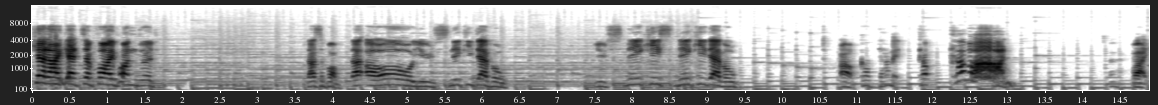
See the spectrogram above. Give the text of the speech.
Can I get to 500? That's a bomb. That oh, you sneaky devil. You sneaky, sneaky devil. Oh, god damn it. Come, come on! Right.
